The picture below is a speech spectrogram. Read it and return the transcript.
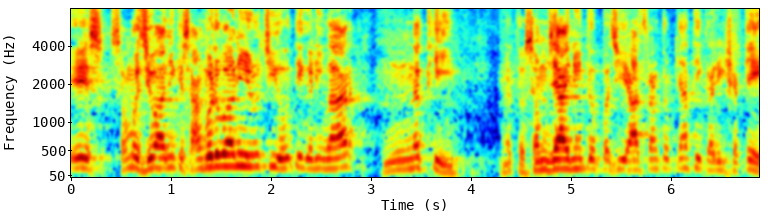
એ સમજવાની કે સાંભળવાની રુચિ હોતી ઘણીવાર નથી. તો સમજાય નહીં તો પછી આચરણ તો ક્યાંથી કરી શકે.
